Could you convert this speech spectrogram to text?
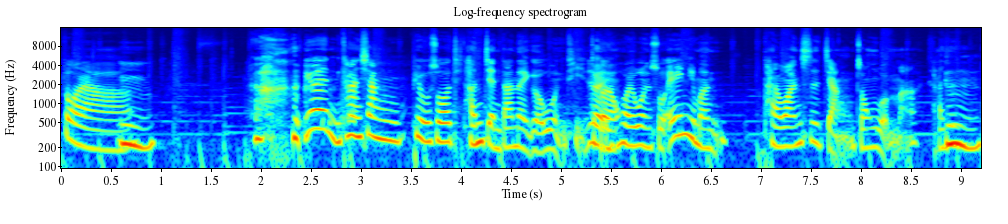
对啊，嗯，因为你看，像譬如说很简单的一个问题，日本人会问说：“哎、欸，你们台湾是讲中文吗？还是、嗯、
